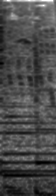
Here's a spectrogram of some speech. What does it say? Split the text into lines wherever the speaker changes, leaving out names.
connection.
